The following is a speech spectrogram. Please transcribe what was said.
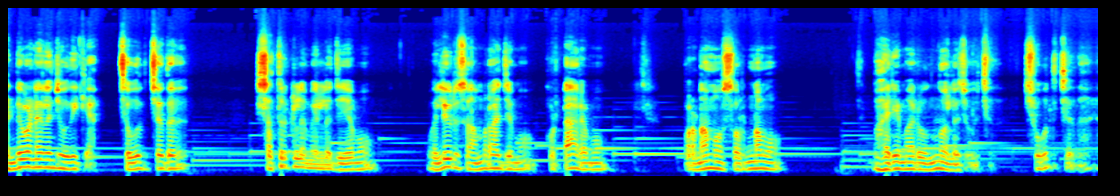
എന്ത് വേണേലും ചോദിക്കാം. ചോദിച്ചത് ശത്രുക്കളുടെ മേലുള്ള ജയമോ വലിയൊരു സാമ്രാജ്യമോ കൊട്ടാരമോ പണമോ സ്വർണമോ ഭാര്യമാരോ ഒന്നുമല്ല ചോദിച്ചത്. ചോദിച്ചത്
